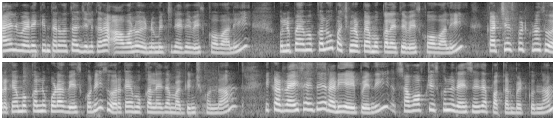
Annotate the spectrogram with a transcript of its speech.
ఆయిల్ వేడెక్కిన తర్వాత జీలకర్ర ఆవాలు ఎండుమిర్చిని అయితే వేసుకోవాలి. ఉల్లిపాయ ముక్కలు పచ్చిమిరపకాయ ముక్కలు అయితే వేసుకోవాలి. కట్ చేసి పెట్టుకున్న సొరకాయ ముక్కలను కూడా వేసుకొని సొరకాయ ముక్కలను అయితే మగ్గించుకుందాం. ఇక్కడ రైస్ అయితే రెడీ అయిపోయింది. స్టవ్ ఆఫ్ చేసుకుని రైస్ అయితే పక్కన పెట్టుకుందాం.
